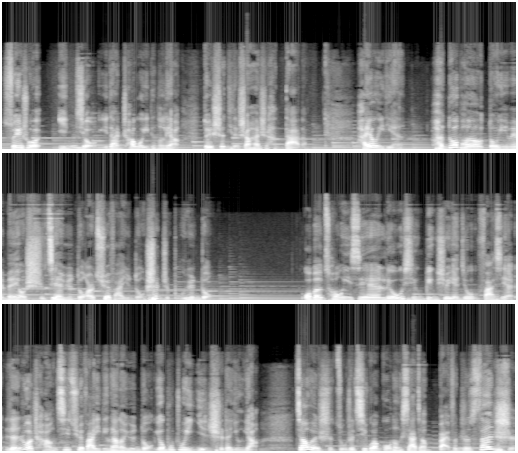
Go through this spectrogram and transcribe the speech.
所以说，饮酒一旦超过一定的量，对身体的伤害是很大的。还有一点，很多朋友都因为没有时间运动而缺乏运动，甚至不运动。我们从一些流行病学研究发现，人若长期缺乏一定量的运动，又不注意饮食的营养，将会使组织器官功能下降百分之三十。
